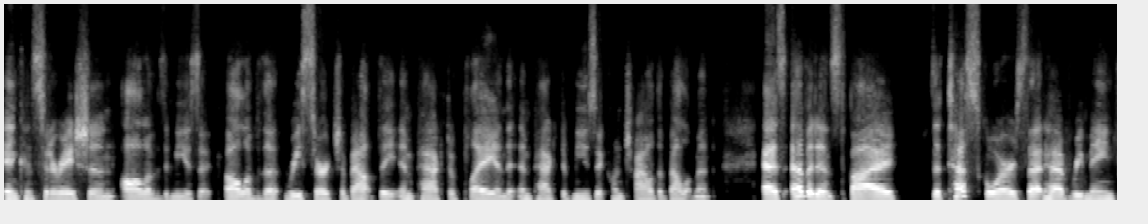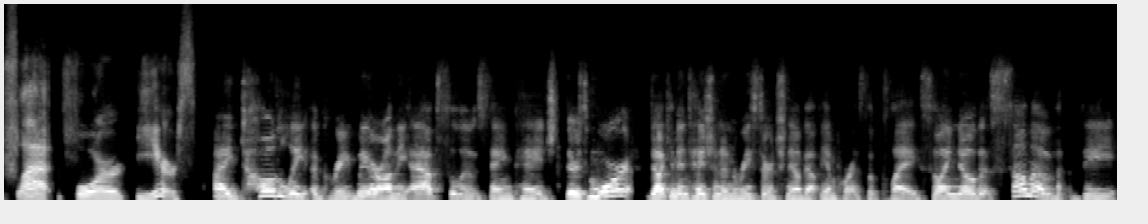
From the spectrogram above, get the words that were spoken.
in consideration all of the music, all of the research about the impact of play and the impact of music on child development, as evidenced by the test scores that have remained flat for years. I totally agree. We are on the absolute same page. There's more documentation and research now about the importance of play. So I know that some of the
